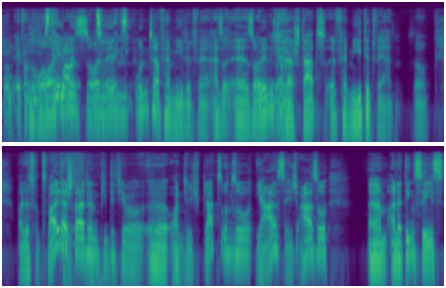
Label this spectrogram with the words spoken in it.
Um Räume sollen untervermietet werden, also äh, sollen ja. von der Stadt äh, vermietet werden. So, weil das Fritz-Walter Stadion bietet ja äh, ordentlich Platz und so. Ja, sehe ich auch so. Ähm, allerdings sehe ich es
